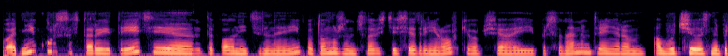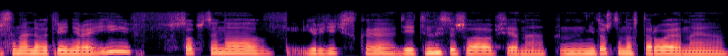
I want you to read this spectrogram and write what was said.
одни курсы, вторые, третьи дополнительные, и потом уже начала вести все тренировки вообще и персональным тренером, обучилась на персонального тренера, и собственно, юридическая деятельность ушла вообще на не то что на второе, она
